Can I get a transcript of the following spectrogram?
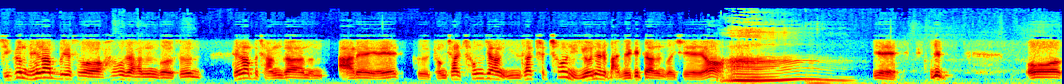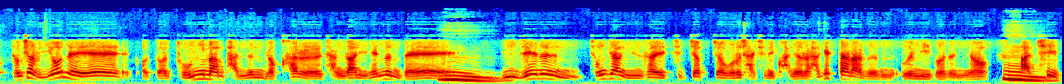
지금 행안부에서 하고자 하는 것은 행안부 장관 아래에 그 경찰청장 인사추천위원회를 만들겠다는 것이에요. 아. 예. 근데, 어, 경찰위원회에 어떤 동의만 받는 역할을 장관이 했는데, 음. 이제는 청장 인사에 직접적으로 자신이 관여를 하겠다라는 의미거든요. 음. 마치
